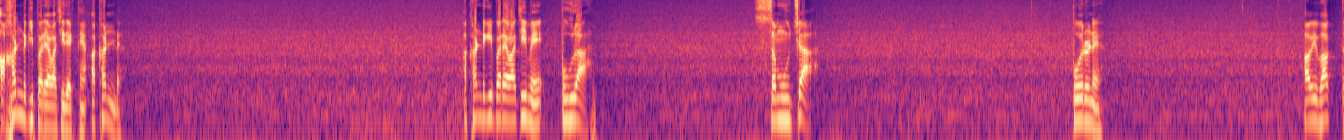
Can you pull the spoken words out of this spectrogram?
अखंड की पर्यावाची देखते हैं, अखंड। अखंड की पर्यावाची में पूरा, समूचा, पूर्ण, अविभक्त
